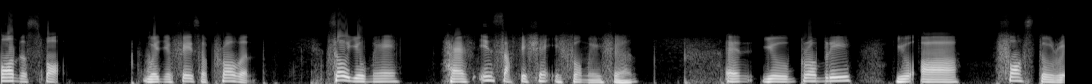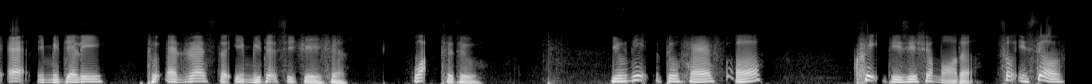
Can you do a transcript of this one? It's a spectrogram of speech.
on the spot when you face a problem so you may have insufficient information. And you probably you are forced to react immediately to address the immediate situation. What to do? You need to have a quick decision model. So instead of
